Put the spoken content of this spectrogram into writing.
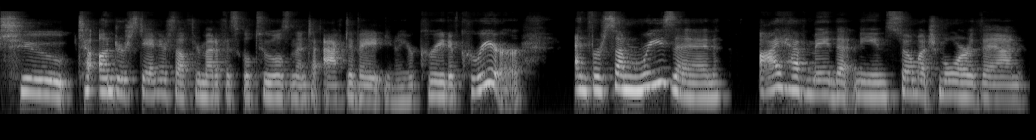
to to understand yourself through metaphysical tools and then to activate, you know, your creative career. And for some reason, I have made that mean so much more than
